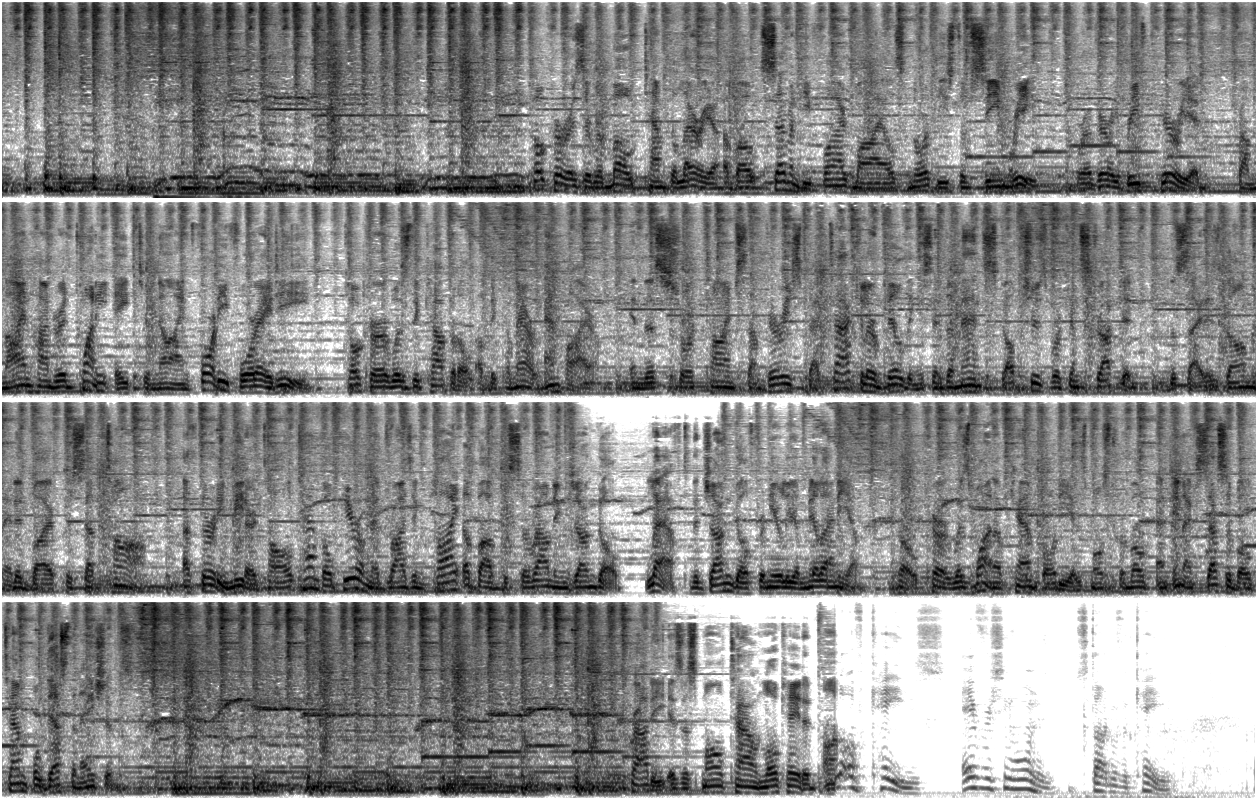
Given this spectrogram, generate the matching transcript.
Koh Ker is a remote temple area about 75 miles northeast of Siem Reap for a very brief period from 928 to 944 AD. Koh Ker was the capital of the Khmer Empire. In this short time, some very spectacular buildings and immense sculptures were constructed. The site is dominated by Prasat Thom, a 30-meter tall temple pyramid rising high above the surrounding jungle. Left the jungle for nearly a millennium, Koh Ker was one of Cambodia's most remote and inaccessible temple destinations. Kratie is a small town located on. A lot of K's. Every single one is started with a K.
